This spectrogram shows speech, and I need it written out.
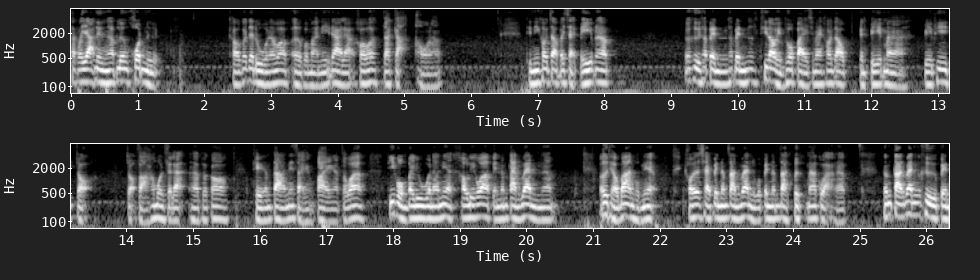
สักระยะหนึ่งครับ เริ่มข้นหนืดเขาก็จะดูนะว่าเออประมาณนี้ได้แล้วเขาก็จะกะเอานะครับ ทีนี้เขาจะไปใส่ปี๊บนะครับ ก็คือถ้าเป็นถ้าเป็นที่เราเห็นทั่วไปใช่ไหมเขาจะเอาเป็นปี๊บมาปี๊บที่เจาะเจาะฝาข้างบนเสร็จแล้วนะครับ แล้วก็ เทน้ำตาลเนี่ยใส่ลงไปนะครับ แต่ว่าที่ผมไปดูวันนั้นเนี่ยเขาเรียกว่าเป็นน้ำตาลแว่นนะครับก็คือแถวบ้านผมเนี่ยเขาจะใช้เป็นน้ำตาลแว่นหรือว่าเป็นน้ำตาลปึกมากกว่านะครับ น้ำตาลแว่นก็คือเป็น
